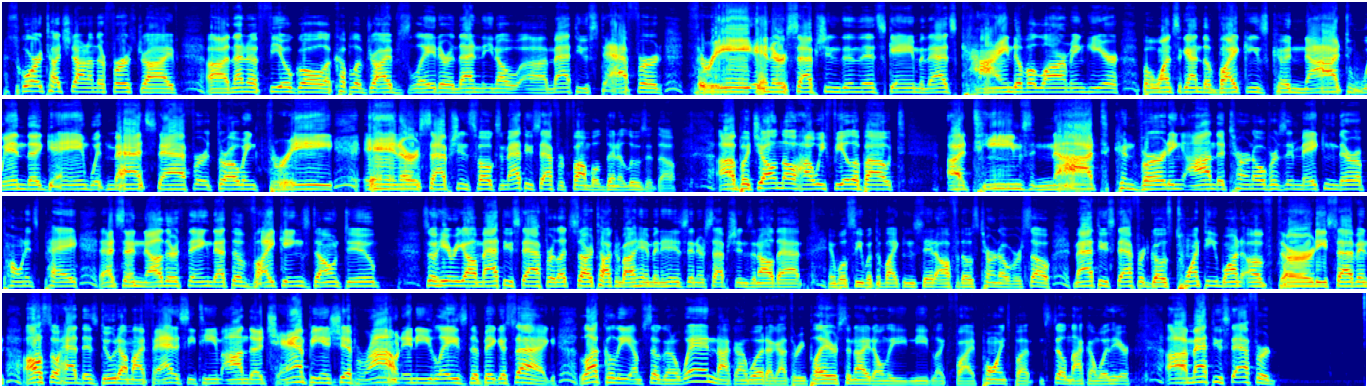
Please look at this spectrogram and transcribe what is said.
score a touchdown on their first drive, uh, then a field goal a couple of drives later, and then, you know, uh, Matthew Stafford, three interceptions in this game, and that's kind of alarming here. But once again, the Vikings could not win the game with Matt Stafford throwing three interceptions, folks. And Matthew Stafford fumbled, didn't lose it, though. Uh, but y'all know how we feel about uh, teams not converting on the turnovers and making their opponents pay. That's another thing that the Vikings don't do. So here we go. Matthew Stafford. Let's start talking about him and his interceptions and all that. And we'll see what the Vikings did off of those turnovers. So Matthew Stafford goes 21 of 37. Also had this dude on my fantasy team on the championship round, and he lays the biggest egg. Luckily, I'm still going to win. Knock on wood. I got three players tonight. Only need like five points, but still knock on wood here. Uh, Matthew Stafford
